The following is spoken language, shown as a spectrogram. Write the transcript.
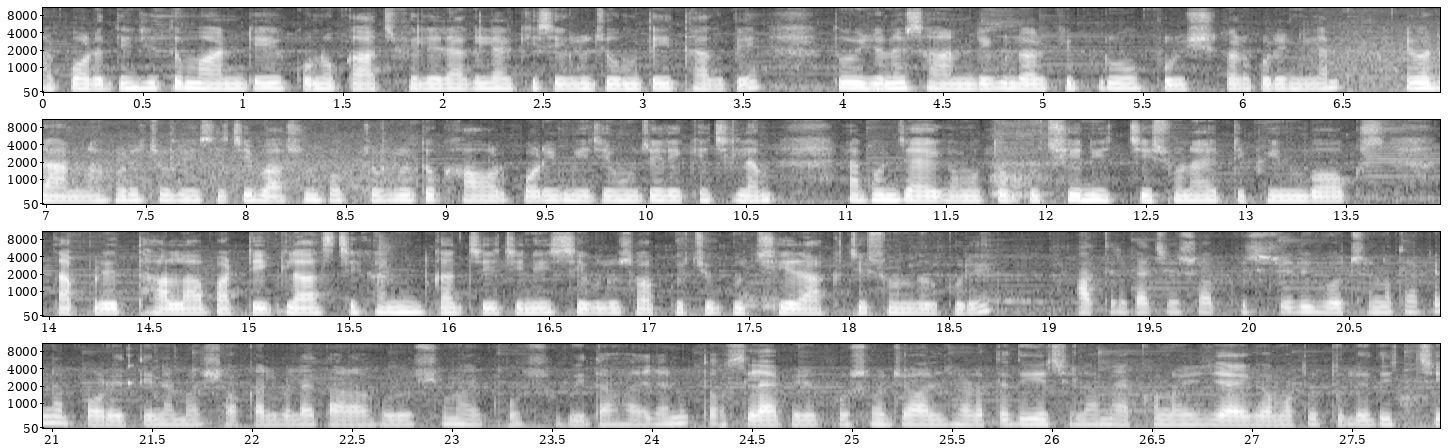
আর পরের দিন যেহেতু মানডে কোনো কাজ ফেলে রাখলে আর কি সেগুলো জমতেই থাকবে, তো ওই জন্য সানডেগুলো আর কি পুরো পরিষ্কার করে নিলাম। এবার রান্নাঘরে চলে এসেছি। বাসনপত্রগুলো তো খাওয়ার পরে মেজে মুজে রেখেছিলাম। এখন জায়গা মতো গুছিয়ে নিচ্ছি, সোনার টিফিন বক্স, তারপরে থালা, বাটি, গ্লাস, যেখানকার যে জিনিস সেগুলো সব কিছু গুছিয়ে রাখছে সুন্দর করে। হাতের কাছে সব কিছু যদি গোছানো থাকে না, পরের দিন আমার সকালবেলায় তাড়াহুড়োর সময় খুব সুবিধা হয়, জানো তো? স্ল্যাবের উপর সব জল ঝরাতে দিয়েছিলাম, এখন ওই জায়গা মতো তুলে দিচ্ছি।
